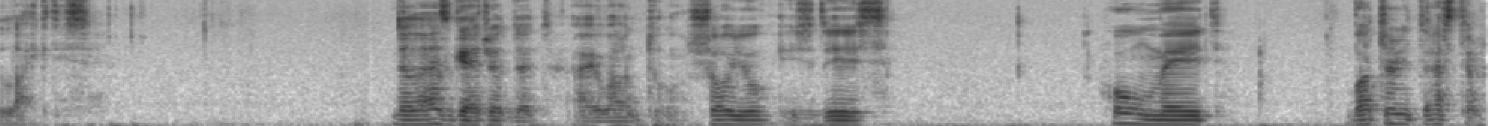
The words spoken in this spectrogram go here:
like this. The last gadget that I want to show you is this homemade battery tester.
